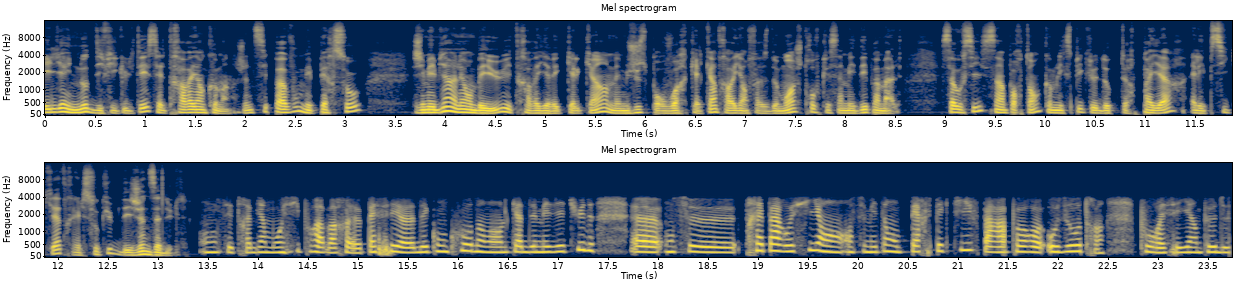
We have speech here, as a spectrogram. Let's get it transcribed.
Et il y a une autre difficulté, c'est le travail en commun. Je ne sais pas vous, mais perso, J'aimais bien aller en BU et travailler avec quelqu'un, même juste pour voir quelqu'un travailler en face de moi, je trouve que ça m'aidait pas mal. Ça aussi, c'est important, comme l'explique le docteur Paillard, elle est psychiatre elle s'occupe des jeunes adultes. On sait très bien, moi aussi, pour avoir euh, passé euh, des concours dans le cadre de mes études, euh, on se prépare aussi en, se mettant en perspective par rapport aux autres pour essayer un peu de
